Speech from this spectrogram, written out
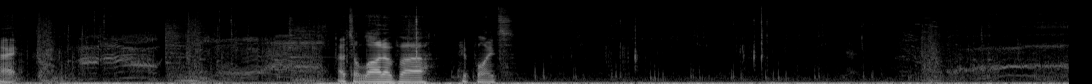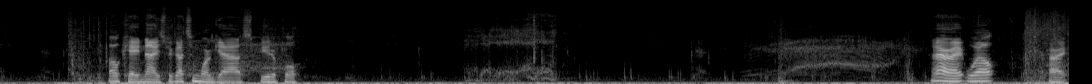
Alright. That's a lot of uh, hit points. Okay, nice. We got some more gas. Beautiful. Alright, well, alright.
